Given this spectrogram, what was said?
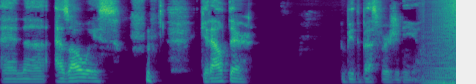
And uh, as always, get out there and be the best version of you.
